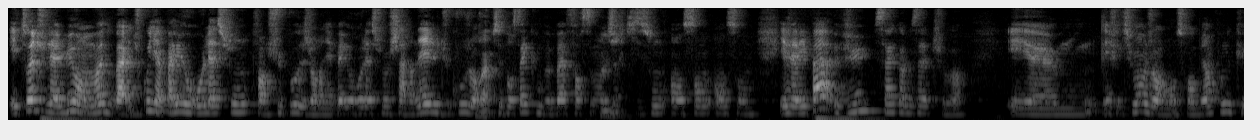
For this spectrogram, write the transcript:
Et toi, tu l'as lu en mode, bah, du coup, il n'y a pas eu relation, enfin, je suppose, genre, il n'y a pas eu relation charnelle, du coup, genre, Ouais. c'est pour ça qu'on peut pas forcément Mm. dire qu'ils sont ensemble, ensemble. Et j'avais pas vu ça comme ça, tu vois. Et effectivement, genre, on se rend bien compte que,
